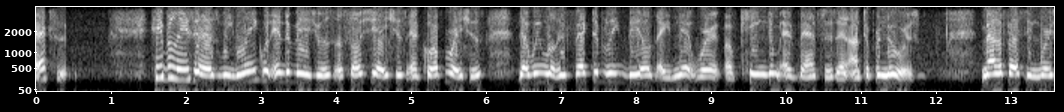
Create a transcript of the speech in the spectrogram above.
excellence. He believes that as we link with individuals, associations, and corporations, that we will effectively build a network of kingdom advancers and entrepreneurs, manifesting works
